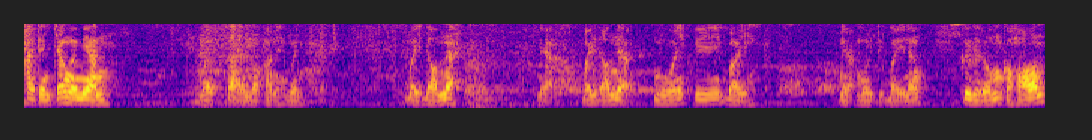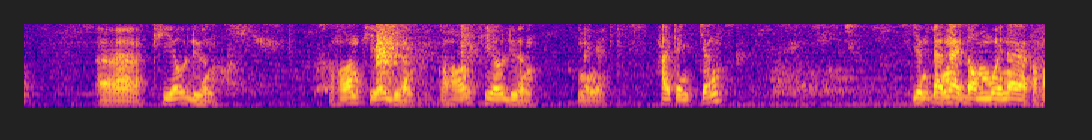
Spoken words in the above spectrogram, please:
ហើយតែអញ្ចឹងវាមានមើលខ្សែមកខាងនេះវិញ3ដុំណានេះ3ដុំនេះ1 2 3នេះ1ទី3ហ្នឹងគឺវារុំក្រហម អឺខៀវលឿងក្រហមខៀវលឿងក្រហមខៀវលឿងហ្នឹងហើយហើយតែអញ្ចឹងយើងដឹងហើយដុំមួយណាក្រហ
